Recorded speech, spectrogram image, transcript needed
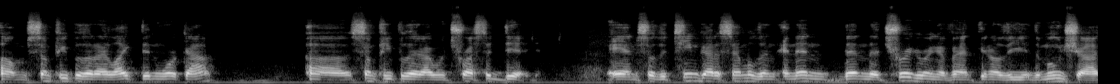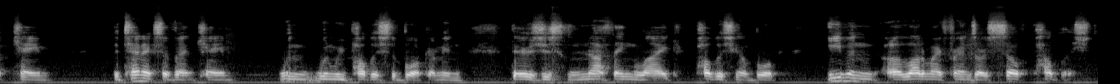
Um, some people that I liked didn't work out. Uh, some people that I would trusted did. And so the team got assembled, and, and then then the triggering event, you know, the the moonshot came, the 10x event came when when we published the book. I mean, there's just nothing like publishing a book. Even a lot of my friends are self-published.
